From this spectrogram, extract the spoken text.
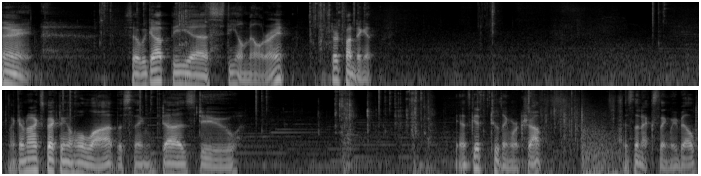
Alright. So we got the uh, steel mill, right? Start funding it. Like, I'm not expecting a whole lot. This thing does do... Yeah, let's get tooling workshop. That's the next thing we build.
